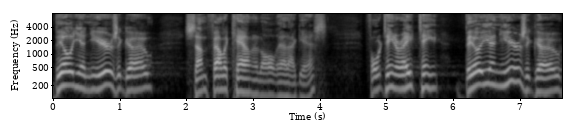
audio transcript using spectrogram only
billion years ago, some fella counted all that, I guess. 14 or 18 billion years ago,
